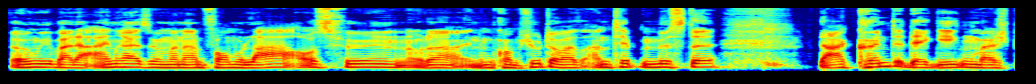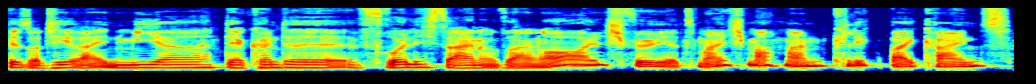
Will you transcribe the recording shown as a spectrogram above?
irgendwie bei der Einreise, wenn man ein Formular ausfüllen oder in einem Computer was antippen müsste, da könnte der Gegenbeispielsortierer in mir, der könnte fröhlich sein und sagen, oh, ich fülle jetzt mal, ich mach mal einen Klick bei keins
